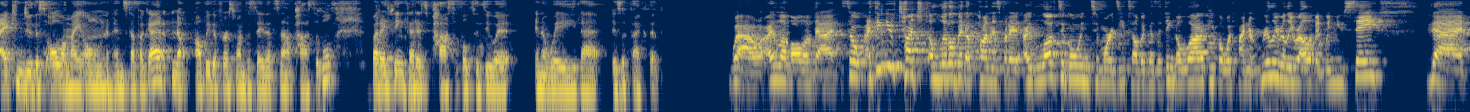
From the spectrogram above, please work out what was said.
I can do this all on my own and stuff like that. No, I'll be the first one to say that's not possible. But I think that it's possible to do it in a way that is effective. Wow, I love all of that. So I think you've touched a little bit upon this, but I, I'd love to go into more detail because I think a lot of people would find it really, really relevant when you say that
